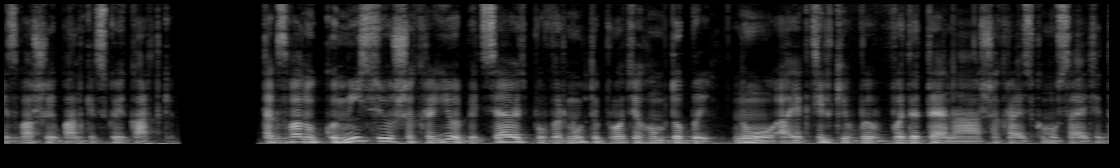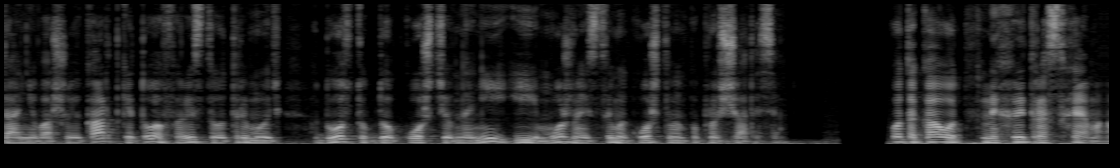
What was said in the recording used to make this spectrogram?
із вашої банківської картки. Так звану комісію шахраї обіцяють повернути протягом доби. Ну а як тільки ви введете на шахрайському сайті дані вашої картки, то аферисти отримують доступ до коштів на ній і можна із цими коштами попрощатися. Отака от нехитра схема.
